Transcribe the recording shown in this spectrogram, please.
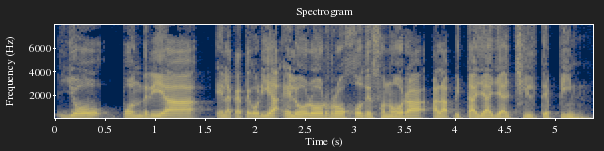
yo pondría en la categoría el oro rojo de Sonora a la pitaya y al chiltepín.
